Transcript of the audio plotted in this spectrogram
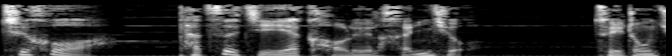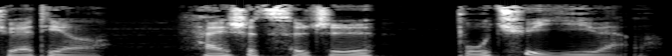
之后啊，他自己也考虑了很久。最终决定还是辞职，不去医院了。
